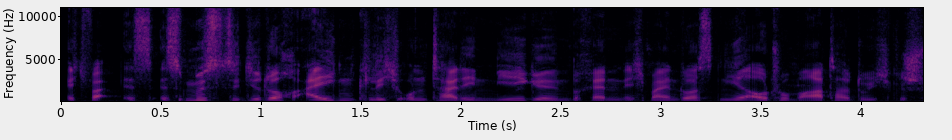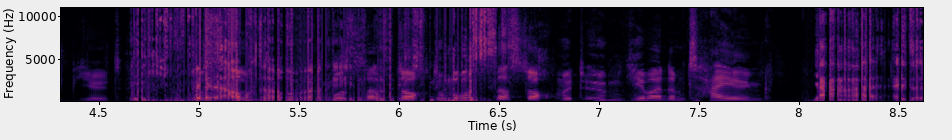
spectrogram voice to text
etwa, es, es, müsste dir doch eigentlich unter den Nägeln brennen. Ich meine, du hast nie Automata durchgespielt. Ich will auch darüber du musst, das doch, du musst das doch mit irgendjemandem teilen. Ja, also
